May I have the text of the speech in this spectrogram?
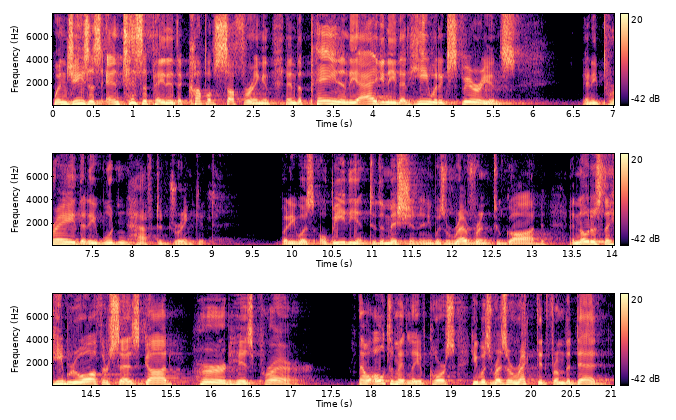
When Jesus anticipated the cup of suffering and, and the pain and the agony that he would experience, and he prayed that he wouldn't have to drink it. But he was obedient to the mission and he was reverent to God. And notice the Hebrew author says God heard his prayer. Now, ultimately, of course, he was resurrected from the dead.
